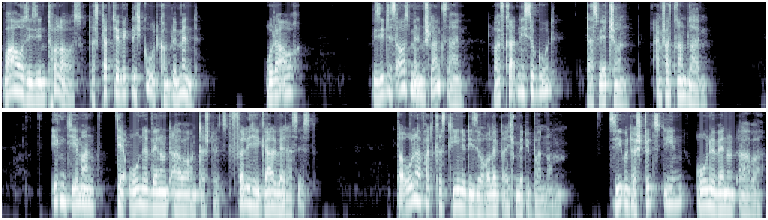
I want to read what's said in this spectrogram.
Wow, Sie sehen toll aus. Das klappt ja wirklich gut. Kompliment. Oder auch, wie sieht es aus mit dem Schlanksein? Läuft gerade nicht so gut? Das wird schon. Einfach dranbleiben. Irgendjemand, der ohne Wenn und Aber unterstützt. Völlig egal, wer das ist. Bei Olaf hat Christine diese Rolle gleich mit übernommen. Sie unterstützt ihn ohne Wenn und Aber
